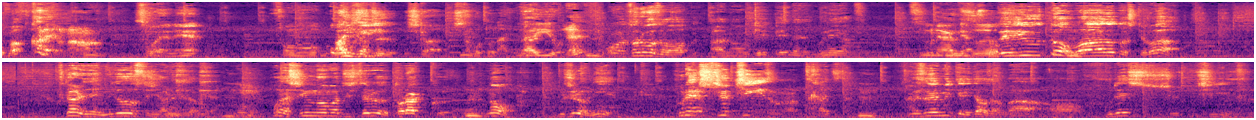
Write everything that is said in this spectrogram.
うばっかだよな、そうやね。その挨拶しかしたことない。ないよね、それこそあの経験内胸が胸熱そうで言うと、ワードとしては2人で御堂筋歩いてたわけ、ほな信号待ちしてるトラックの後ろに「フレッシュチーズ」って書いてた。うん。でそれ見て板尾さんがあ「フレッシュチーズ？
